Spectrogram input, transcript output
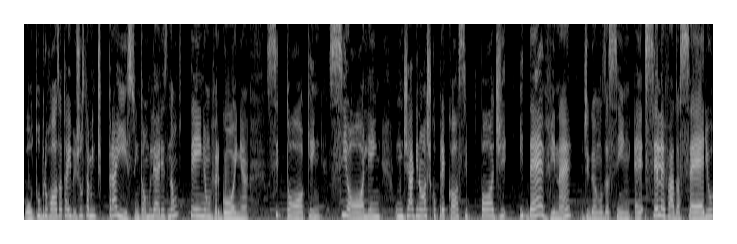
o Outubro Rosa está aí justamente para isso. Então, mulheres não tenham vergonha, se toquem, se olhem. Um diagnóstico precoce pode e deve, né, digamos assim, é, ser levado a sério,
